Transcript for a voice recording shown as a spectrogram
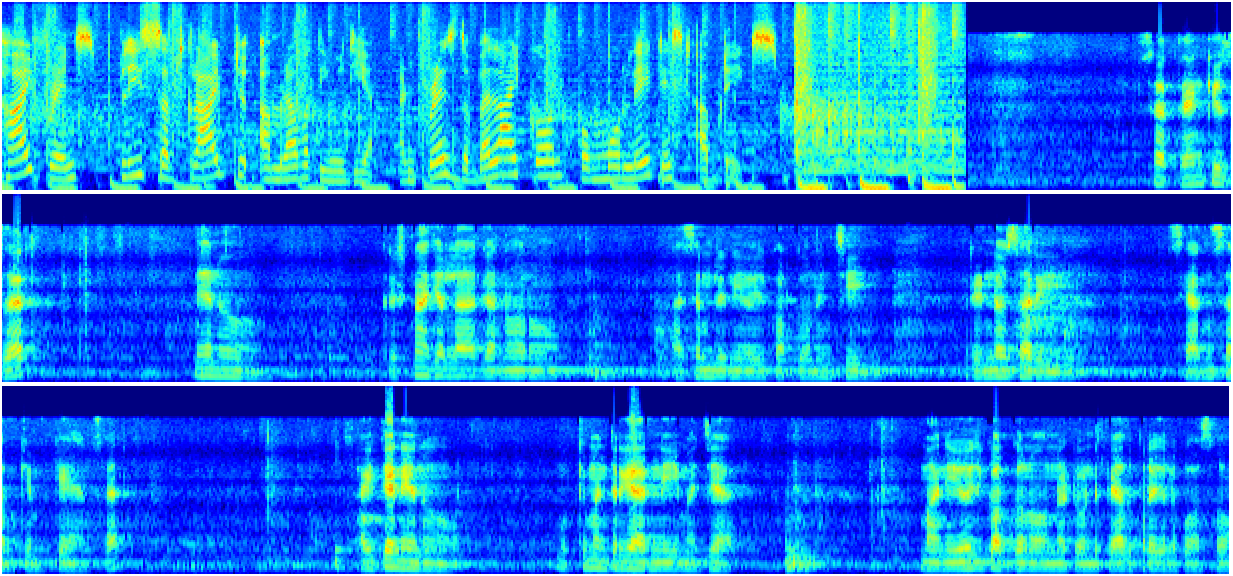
Hi friends please subscribe to Amaravati media and press the bell icon for more latest updates sir thank you sir నేను కృష్ణా జిల్లా గన్నవరం అసెంబ్లీ నియోజకవర్గం నుంచి రెండోసారి శాసనసభకి ఎంపికయ్యాను సార్ అయితే నేను ముఖ్యమంత్రి గారిని ఈ మధ్య మా నియోజకవర్గంలో ఉన్నటువంటి పేద ప్రజల కోసం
